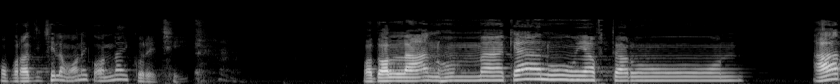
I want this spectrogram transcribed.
অপরাধী ছিলাম, অনেক অন্যায় করেছি। আর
